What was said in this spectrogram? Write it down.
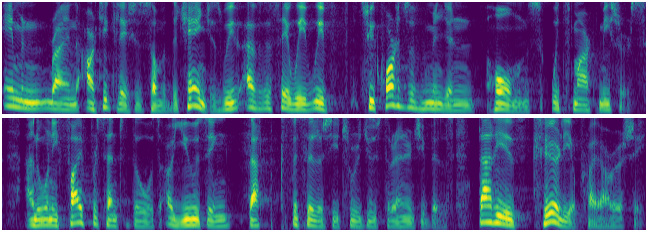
Eamon Ryan articulated some of the changes. We, as I say, we've, we've three quarters of a million homes with smart meters, and only five percent of those are using that facility to reduce their energy bills. That is clearly a priority.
